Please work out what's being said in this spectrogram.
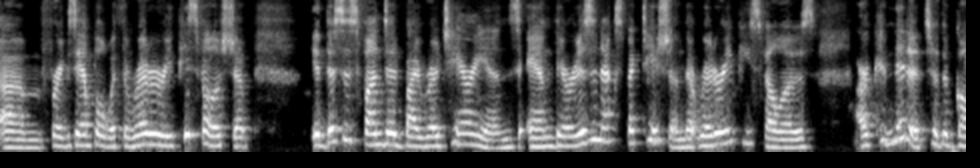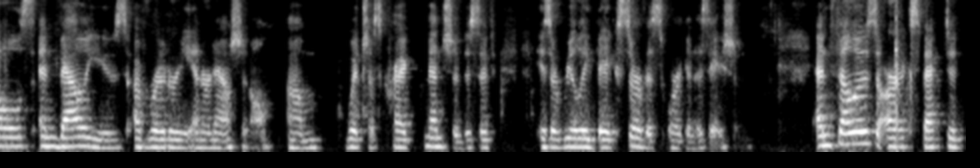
Um, for example, with the Rotary Peace Fellowship, it, this is funded by Rotarians, and there is an expectation that Rotary Peace Fellows are committed to the goals and values of Rotary International, um, which, as Craig mentioned, is a, is a really big service organization. And fellows are expected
